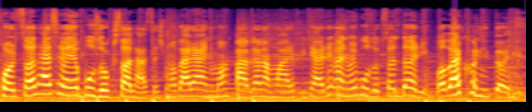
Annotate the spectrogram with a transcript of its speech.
خردسال هست و یا بزرگسال هستش. ما برای انیما قبلا هم معرفی کردیم انیمه بزرگسال داریم. باور کنید داریم.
